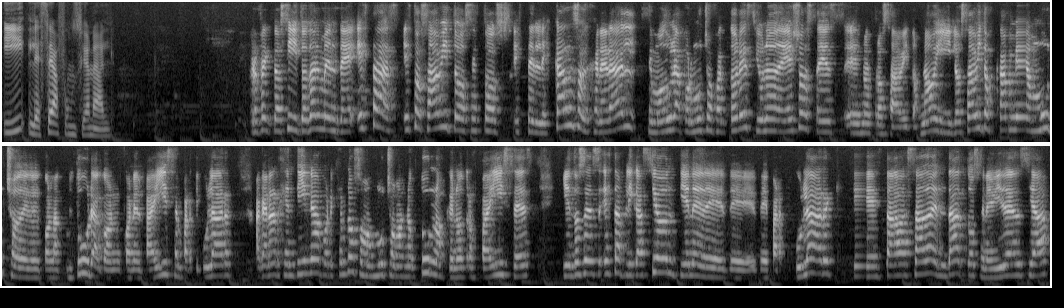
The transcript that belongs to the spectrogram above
y le sea funcional. Perfecto, sí, totalmente. Estas, estos hábitos, estos, este, el descanso en general se modula por muchos factores y uno de ellos es, nuestros hábitos, ¿no? Y los hábitos cambian mucho con la cultura, con, el país en particular. Acá en Argentina, por ejemplo, somos mucho más nocturnos que en otros países y entonces esta aplicación tiene de, particular que está basada en datos, en evidencia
